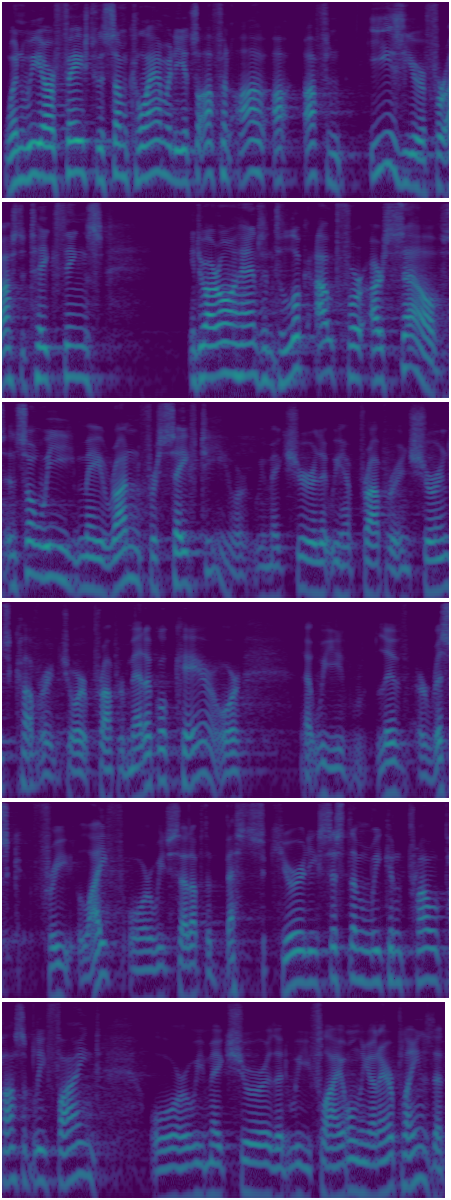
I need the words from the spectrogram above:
When we are faced with some calamity, it's often, often easier for us to take things into our own hands and to look out for ourselves. And so we may run for safety, or we make sure that we have proper insurance coverage, or proper medical care, or that we live a risk free life, or we set up the best security system we can possibly find, or we make sure that we fly only on airplanes that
